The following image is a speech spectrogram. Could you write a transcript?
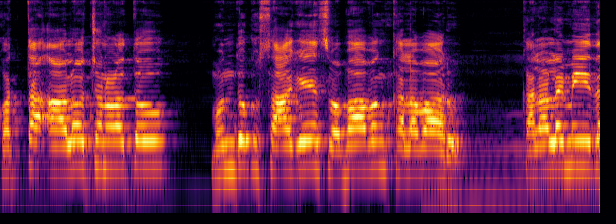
కొత్త ఆలోచనలతో ముందుకు సాగే స్వభావం కలవారు. కళల మీద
